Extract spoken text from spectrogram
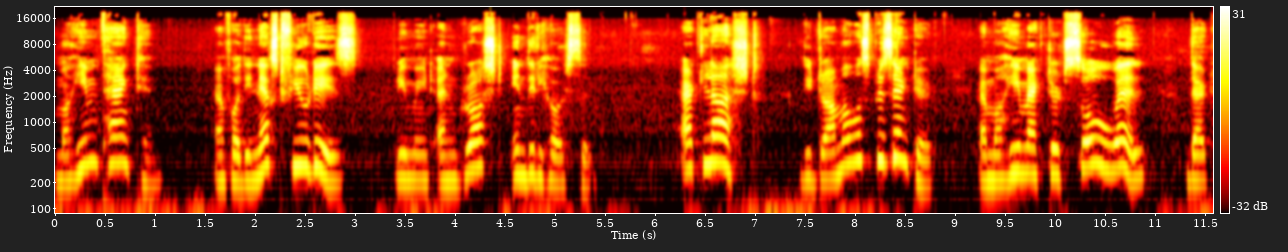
Mahim thanked him, and for the next few days remained engrossed in the rehearsal. At last, the drama was presented, and Mahim acted so well that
